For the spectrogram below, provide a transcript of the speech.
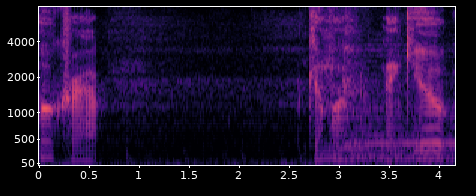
Oh crap. Come on. Thank you.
